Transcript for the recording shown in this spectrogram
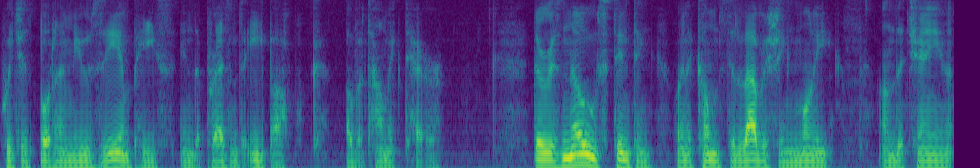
which is but a museum piece in the present epoch of atomic terror. There is no stinting when it comes to lavishing money on the chain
